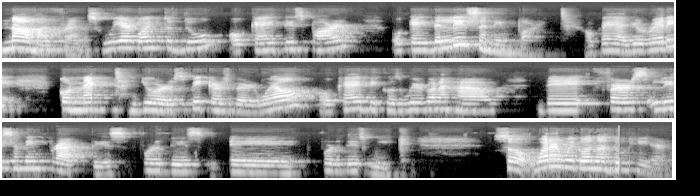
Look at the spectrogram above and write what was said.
now my friends, we are going to do, okay, this part, okay, the listening part. Okay, are you ready? Connect your speakers very well, okay, because we're gonna have the first listening practice for this, uh, for this week. So what are we gonna do here?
